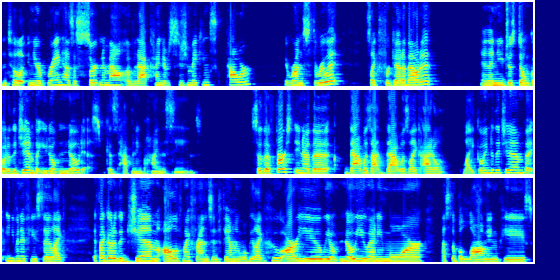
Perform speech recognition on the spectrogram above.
until and your brain has a certain amount of that kind of decision making power. It runs through it. It's like forget about it. And then you just don't go to the gym, but you don't notice because it's happening behind the scenes. So the first, you know, the that was that that was like I don't like going to the gym, but even if you say like if I go to the gym, all of my friends and family will be like, "Who are you? We don't know you anymore." That's the belonging piece.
